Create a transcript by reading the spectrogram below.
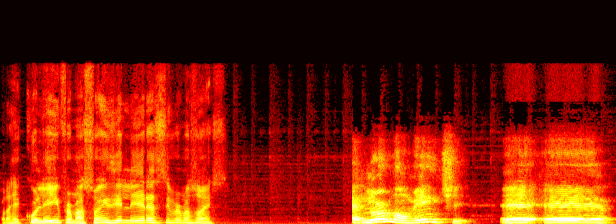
Para recolher informações e ler essas informações. É, normalmente, é,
